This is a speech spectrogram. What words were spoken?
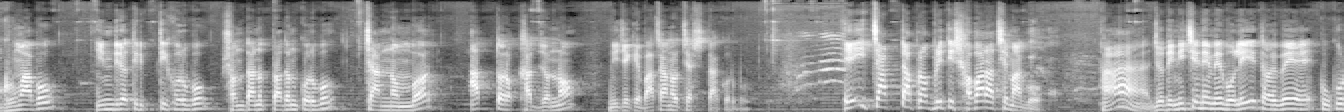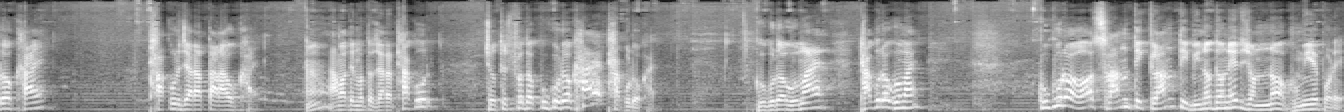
ঘুমাবো, ইন্দ্রিয় তৃপ্তি করব, সন্তান উৎপাদন করব, চার নম্বর, আত্মরক্ষার জন্য নিজেকে বাঁচানোর চেষ্টা করব। এই চারটা প্রবৃত্তি সবার আছে মাগো। হ্যাঁ যদি নিচে নেমে বলি, তবে কুকুরও খায়, ঠাকুর যারা তারাও খায়। হ্যাঁ আমাদের মতো যারা ঠাকুর, চতুষ্পদ কুকুরও খায়, ঠাকুরও খায়। কুকুরও ঘুমায়, ঠাকুরও ঘুমায়। কুকুরও শ্রান্তি, ক্লান্তি, বিনোদনের জন্য ঘুমিয়ে পড়ে?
